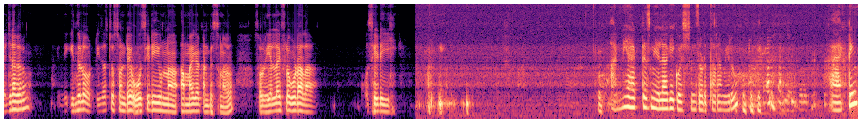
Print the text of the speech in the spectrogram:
రజన గారు ఇందులో టీజర్స్ చూస్తుంటే ఓసిడి ఉన్న అమ్మాయిగా కనిపిస్తున్నారు. సో రియల్ లైఫ్లో కూడా అలా ఓసిడి అన్ని యాక్టర్స్ని ఇలాగే క్వశ్చన్స్ అడుగుతారా మీరు? యాక్టింగ్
